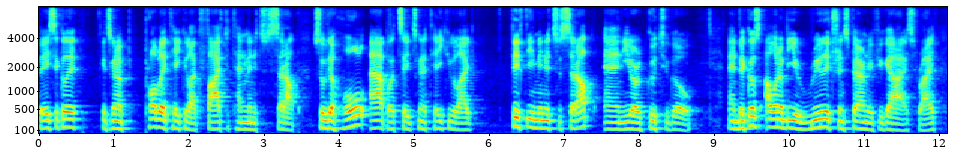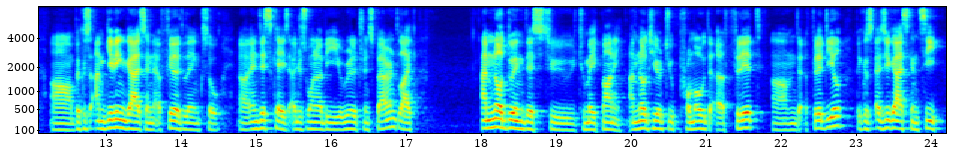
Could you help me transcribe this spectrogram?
Basically, it's gonna probably take you like five to ten minutes to set up. So the whole app, let's say it's gonna take you like 15 minutes to set up, and you're good to go. And because I want to be really transparent with you guys, right? uh, because I'm giving you guys an affiliate link. So uh, in this case, I just want to be really transparent. Like I'm not doing this to, to make money. I'm not here to promote the affiliate, um, the affiliate deal because as you guys can see,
